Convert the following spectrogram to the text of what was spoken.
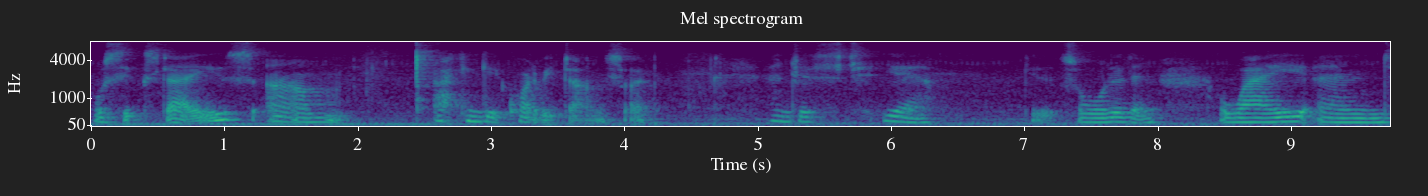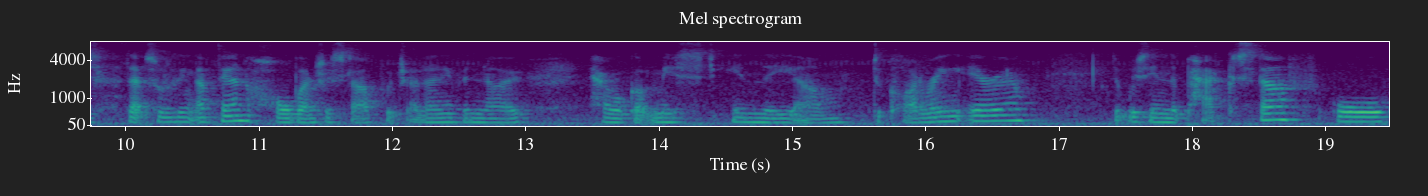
or six days, um, I can get quite a bit done. So, and just, yeah, get it sorted and away and that sort of thing. I found a whole bunch of stuff which I don't even know how it got missed in the um, decluttering area that was in the packed stuff or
